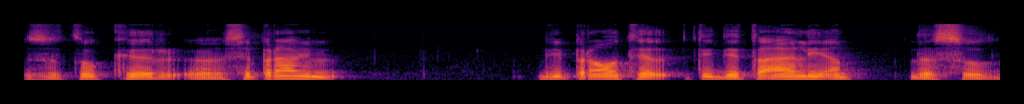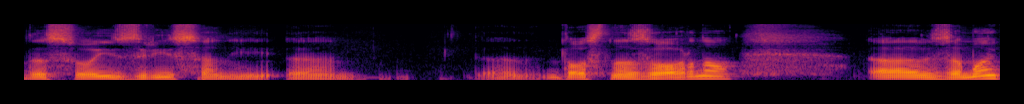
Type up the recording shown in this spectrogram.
Zato, ker eh, se pravi, vi pravite, ti detajli, am- da so, da so izrisani uh, dosta nazorno. Uh, za, moj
